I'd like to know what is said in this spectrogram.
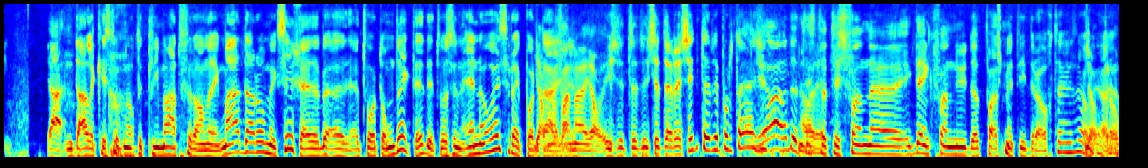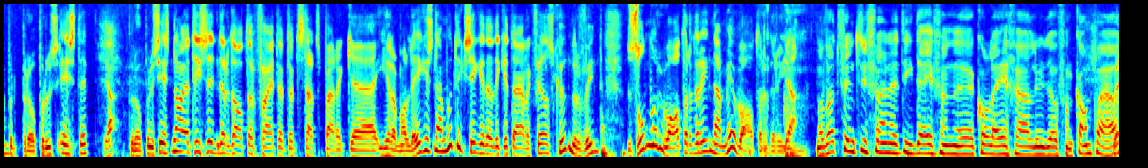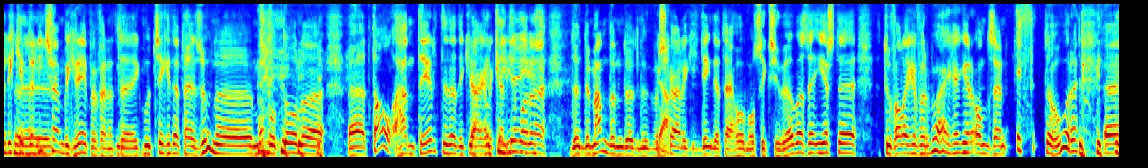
Ja, en dadelijk is het ook nog de klimaatverandering. Maar daarom, ik zeg, eh, het wordt ontdekt. Hè. Dit was een Ja, NOS-reportage. maar van, eh, ja, is, het, is het een recente reportage? Ja, dat Nou, is, dat is van, eh, ik denk van nu dat pas met die droogte en zo. Ja, proper, properus is het. Ja. Properus is. Nou, het is inderdaad een feit dat het stadspark eh, hier helemaal leeg is. Nou moet ik zeggen dat ik het eigenlijk veel schunner vind zonder water erin dan met water erin. Ja, maar wat vindt u van het idee van eh, collega Ludo van Kampenhout? Wel, ik heb er Eh, niets van begrepen. Van het, eh, ik moet zeggen dat hij zo'n eh, monotone eh, taal hanteert. Dat ik Ja, eigenlijk alleen maar eh, de, de man, de, waarschijnlijk, ik denk dat hij homoseksueel was, de eerste toevallige voorbijganger om zijn F te horen.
